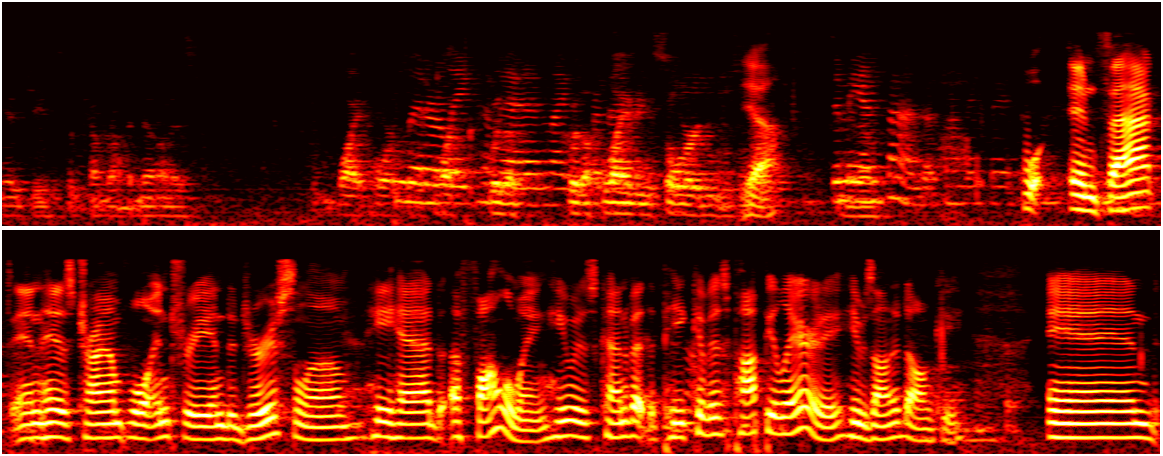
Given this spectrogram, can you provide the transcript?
you know, Jesus would come riding in on his white horse. with a Literally come with a- in, like, With a flaming to sword and just. Yeah. Demand signs. That's why they say. Well, in fact, in his triumphal entry into Jerusalem, he had a following. He was kind of at the peak of his popularity. He was on a donkey. And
